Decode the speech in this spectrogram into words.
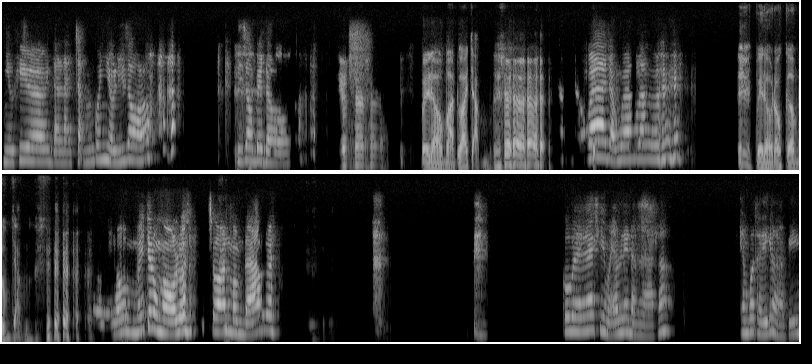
Nhiều khi, ơ, Đà Lạt chậm có nhiều lý do lắm. Lý do bê đồ. Bê đồ mệt quá chậm. Chậm quá, chậm quá lắm rồi. Bê đồ nấu cơm đúng chậm. Nấu mấy tiếng đồng hồ luôn, cho ăn mầm đá luôn. Cô bé khi mà em lên Đà Lạt á em có thấy là cái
